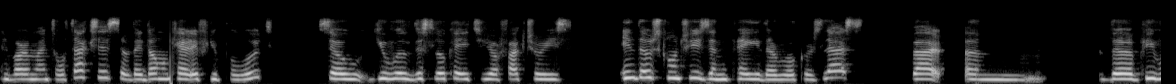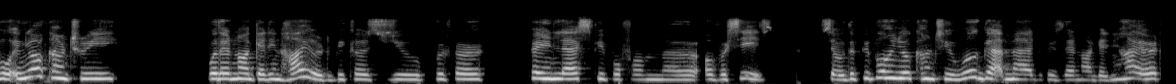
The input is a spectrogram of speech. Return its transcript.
environmental taxes. So they don't care if you pollute. So you will dislocate your factories in those countries and pay their workers less. But um, the people in your country, well, they're not getting hired because you prefer paying less people from uh, overseas. So the people in your country will get mad because they're not getting hired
